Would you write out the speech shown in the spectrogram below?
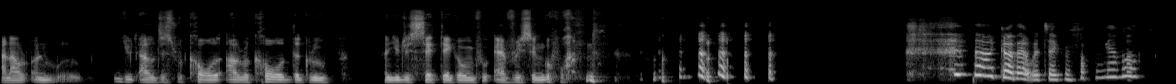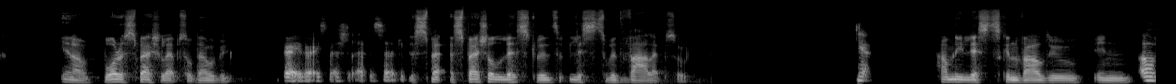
and I'll and you, I'll just record, I'll record the group, and you just sit there going through every single one. Oh god, that would take me fucking ever. you know, what a special episode that would be. Very, very special episode. A, spe- a special list with lists with Val episode. Yeah. How many lists can Val do in Oh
